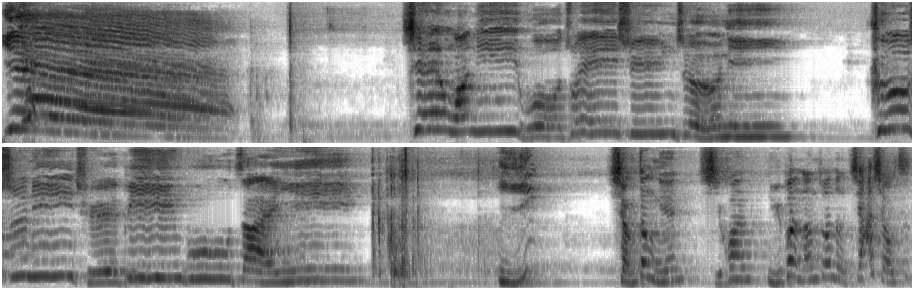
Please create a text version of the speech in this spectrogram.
耶！千万里我追寻着你，可是你却并不在意。咦？想当年喜欢女扮男装的假小子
